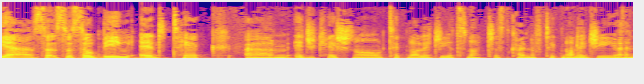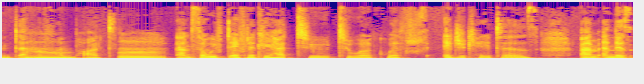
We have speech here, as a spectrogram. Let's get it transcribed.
Yeah. So, so, so being ed tech, um, educational technology, it's not just kind of technology and, and mm. the fun part. Mm. Um, so we've definitely had to, to work with educators. Um, and there's,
